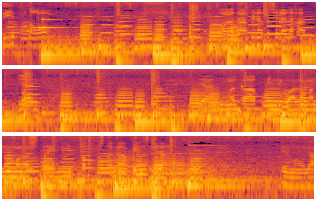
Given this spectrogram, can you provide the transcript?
dito. Mga gapi na to sila lahat. Yan. Yan mga gapi. Hindi ko alam anong mga strain nito. Basta gapi yan sila lahat. Natin yung mga.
